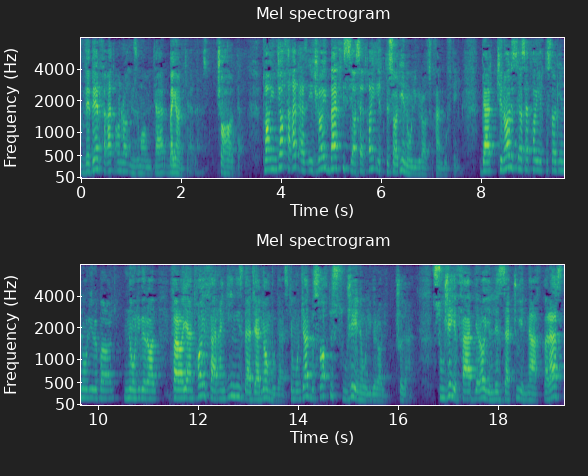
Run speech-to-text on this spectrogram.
وبر فقط آن را انزمامیتر بیان کرده است. چهارده. تا اینجا فقط از اجرای برخی سیاست های اقتصادی نولیبرال سخن گفتیم. در کنار سیاست های اقتصادی نولیبرال نولیبرال فرایندهای فرهنگی نیز در جریان بوده است که منجر به ساخت سوژه نولیبرال شدهاند. سوژه فردگرای لذتجوی نفت برست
